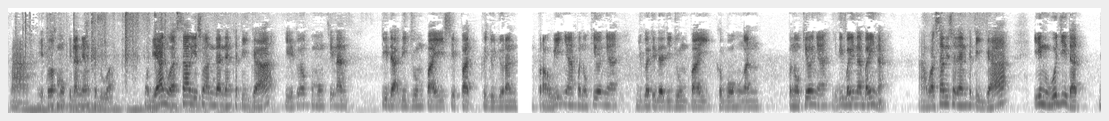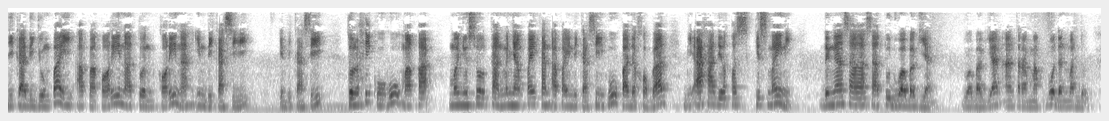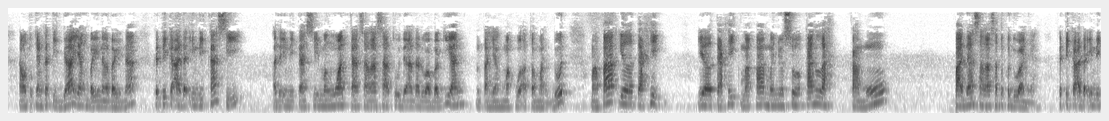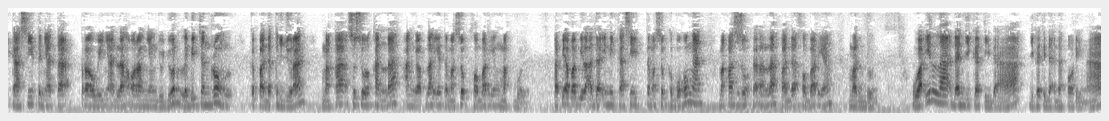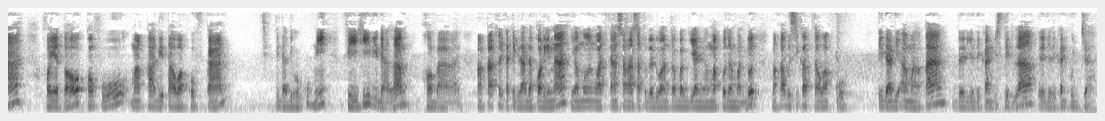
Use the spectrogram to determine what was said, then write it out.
Nah, itu kemungkinan yang kedua. Kemudian wasal isuan dan yang ketiga, yaitu kemungkinan tidak dijumpai sifat kejujuran perawinya, penukilnya, juga tidak dijumpai kebohongan penukilnya. Jadi baina-baina. Nah, wasal isuan yang ketiga, in wujidat jika dijumpai apa korinatun korinah indikasi indikasi tulhikuhu maka menyusulkan menyampaikan apa indikasi hu pada khobar bi ahadil kismaini dengan salah satu dua bagian. Dua bagian antara makbul dan mardud nah untuk yang ketiga yang baina-baina ketika ada indikasi ada indikasi menguatkan salah satu di antara dua bagian entah yang makbul atau mardud maka iltahik. Iltahik maka menyusulkanlah kamu pada salah satu keduanya ketika ada indikasi ternyata perawinya adalah orang yang jujur, lebih cenderung kepada kejujuran, maka susulkanlah, anggaplah ia termasuk khobar yang makbul. Tapi apabila ada indikasi termasuk kebohongan, maka susulkanlah pada khobar yang mardun. Wa illa dan jika tidak, jika tidak ada korina, kofu maka ditawakufkan, tidak dihukumi, fihi di dalam khobar maka ketika tidak ada korina yang menguatkan salah satu dari dua antara bagian yang makbul dan mardud, maka bersikap tawakuf. Tidak diamalkan, tidak dijadikan istidlal, tidak dijadikan hujah.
